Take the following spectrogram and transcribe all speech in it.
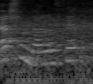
kadar şundan işte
